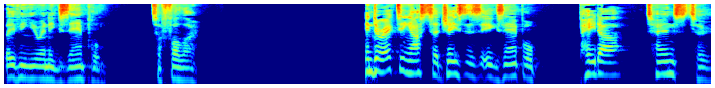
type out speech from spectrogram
leaving you an example to follow. In directing us to Jesus' example, Peter turns to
